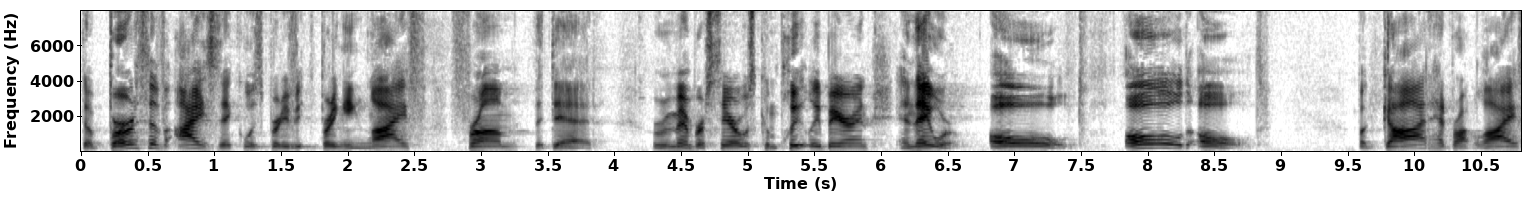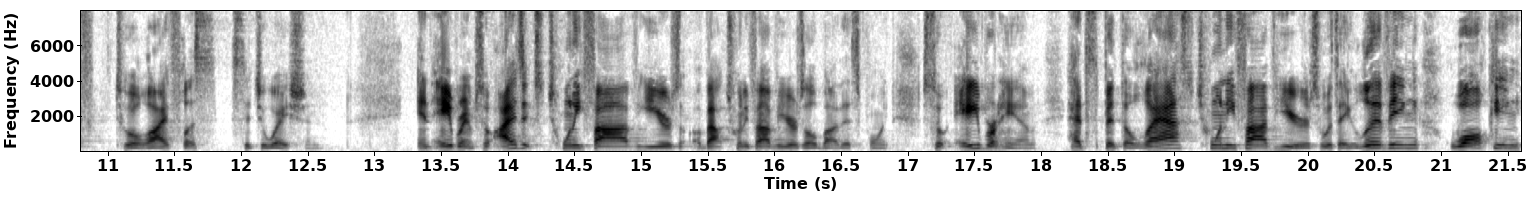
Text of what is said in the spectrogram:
the birth of Isaac was bringing life from the dead. Remember, Sarah was completely barren, and they were old, old, old. But God had brought life to a lifeless situation. And Abraham, so Isaac's 25 years, about 25 years old by this point. So Abraham had spent the last 25 years with a living, walking,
